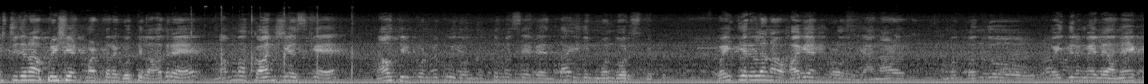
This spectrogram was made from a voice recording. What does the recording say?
ಎಷ್ಟು ಜನ ಅಪ್ರಿಷಿಯೇಟ್ ಮಾಡ್ತಾರೆ ಗೊತ್ತಿಲ್ಲ. ಆದರೆ ನಮ್ಮ ಕಾನ್ಷಿಯಸ್ಗೆ ನಾವು ತಿಳ್ಕೊಳ್ಬೇಕು, ಇದು ಒಂದು ಉತ್ತಮ ಸೇವೆ ಅಂತ ಇದನ್ನು ಮುಂದುವರಿಸ್ಬೇಕು. ವೈದ್ಯರೆಲ್ಲ ನಾವು ಹಾಗೆ ಅನ್ಕೊಳ್ಳೋದು. ಯಾ, ನಾಳೆ ನಮಗೆ ಬಂದು ವೈದ್ಯರ ಮೇಲೆ ಅನೇಕ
